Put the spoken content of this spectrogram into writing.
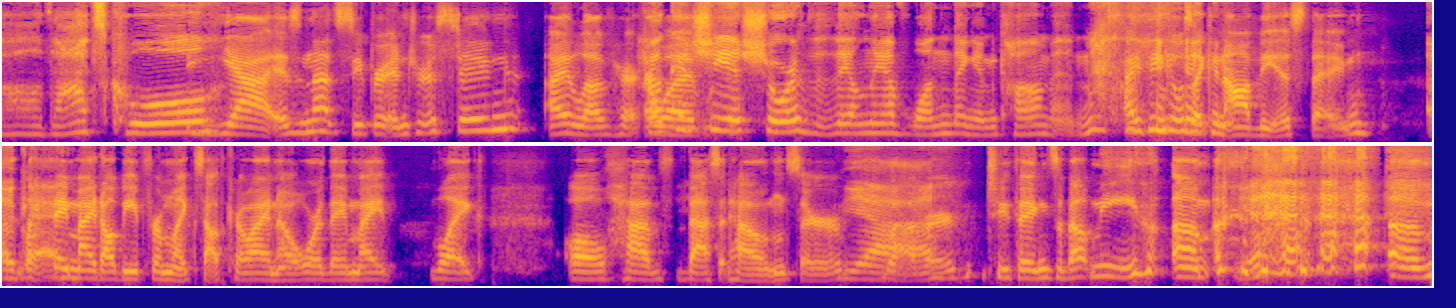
Oh, that's cool. Yeah, isn't that super interesting? I love her. How Well, could she assure that they only have one thing in common? I think it was like an obvious thing. okay. Like they might all be from like South Carolina or they might like all have basset hounds or Yeah. whatever. Two things about me. Um, Yeah. um,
